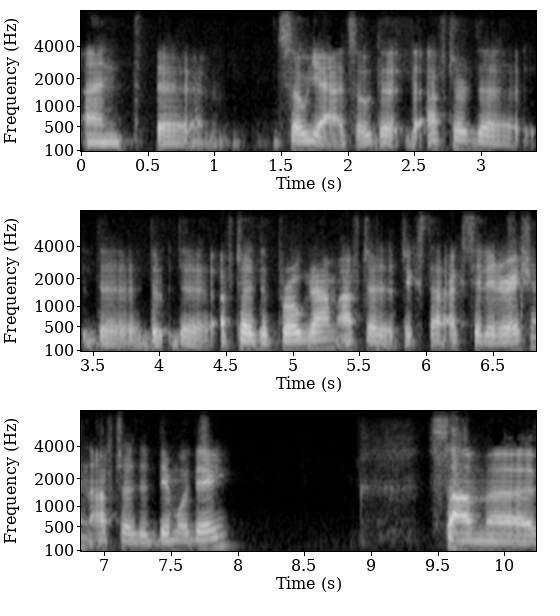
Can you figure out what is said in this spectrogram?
and um, so yeah, so the, the after the, the, the the after the program, after the Techstar acceleration, after the demo day, some uh,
